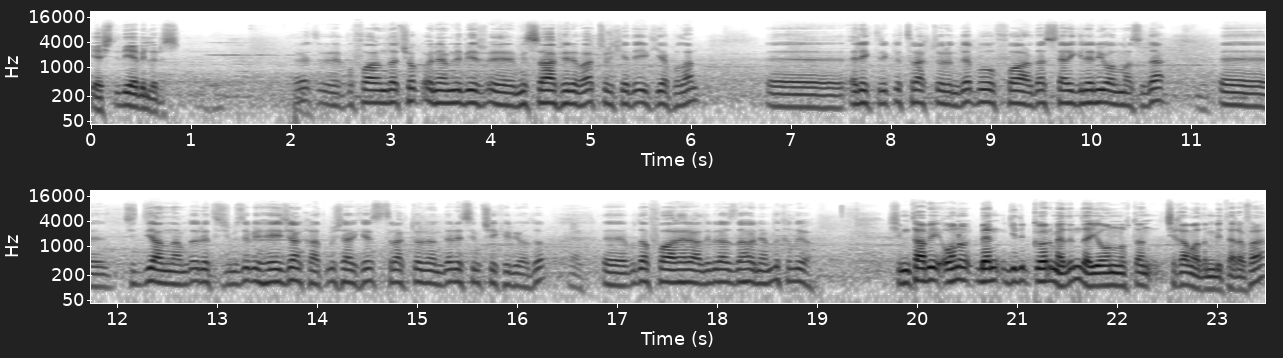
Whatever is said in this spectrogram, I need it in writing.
geçti diyebiliriz. Evet bu fuarında çok önemli bir misafiri var. Türkiye'de ilk yapılan e, elektrikli traktörün de bu fuarda sergileniyor olması da e, ciddi anlamda üreticimize bir heyecan katmış. Herkes traktörün önünde resim çekiliyordu. E, bu da fuar herhalde biraz daha önemli kılıyor. Şimdi tabii onu ben gidip görmedim de yoğunluktan çıkamadım bir tarafa.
